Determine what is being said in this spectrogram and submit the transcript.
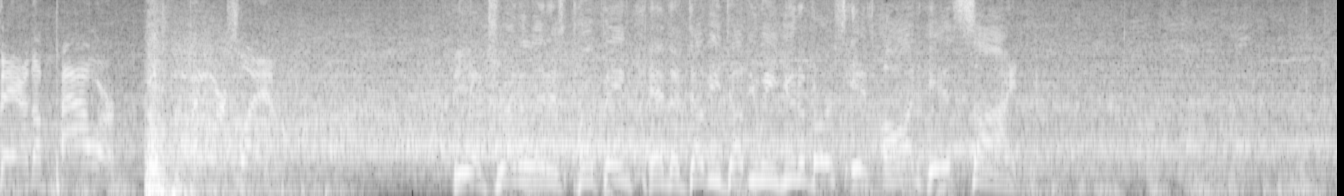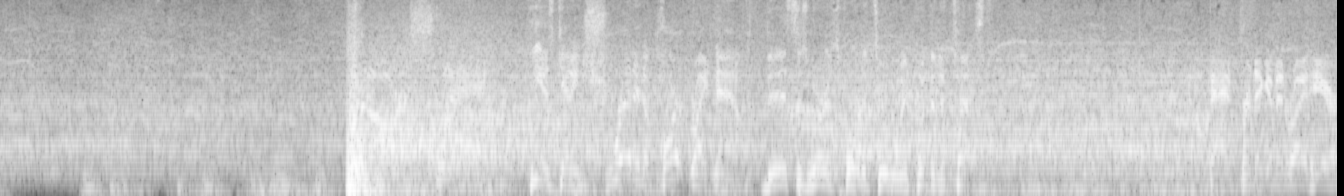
there. The power. Power slam. The adrenaline is pumping, and the WWE Universe is on his side. Power slam. He is getting shredded apart right now. This is where his fortitude will be put to the test. Bad predicament right here.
